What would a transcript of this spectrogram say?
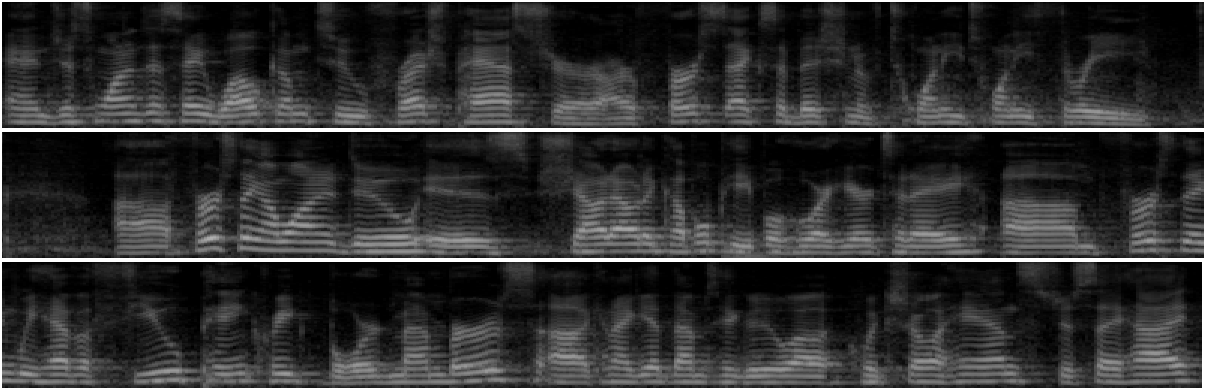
and just wanted to say welcome to Fresh Pasture, our first exhibition of 2023. Uh, first thing I want to do is shout out a couple people who are here today. Um, first thing, we have a few Paint Creek board members. Uh, can I get them to do a quick show of hands? Just say hi.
